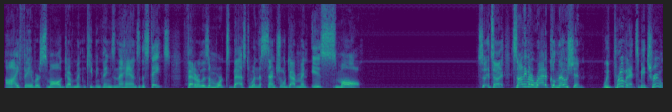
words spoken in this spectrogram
I favor small government and keeping things in the hands of the states. Federalism works best when the central government is small. So it's a it's not even a radical notion. We've proven it to be true.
